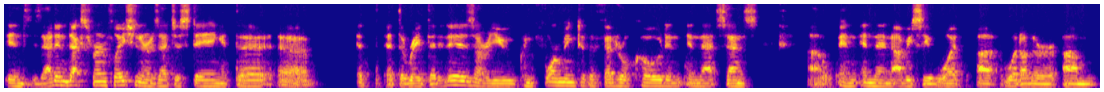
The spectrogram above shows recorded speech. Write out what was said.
is, is that indexed for inflation, or is that just staying at the uh, at, at, the rate that it is? Are you conforming to the federal code in, in that sense? Uh, and and then obviously, what uh, what other um,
